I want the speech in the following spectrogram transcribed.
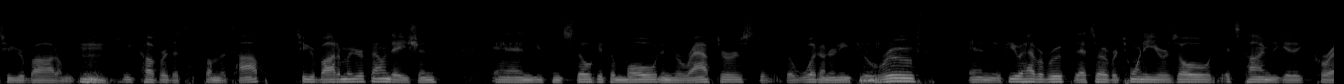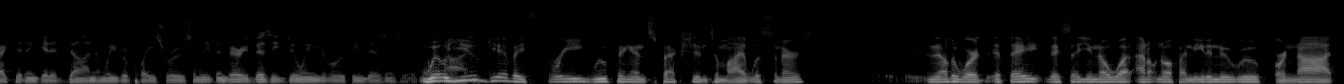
to your bottom. We, Mm. we cover the t- from the top to your bottom of your foundation, and you can still get the mold in your rafters, the, the wood underneath your Mm. roof, And if you have a roof that's over 20 years old, it's time to get it corrected and get it done. And we replace roofs, and we've been very busy doing the roofing business. Will time. you give a free roofing inspection to my listeners? In other words, if they, they say, you know what, I don't know if I need a new roof or not,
